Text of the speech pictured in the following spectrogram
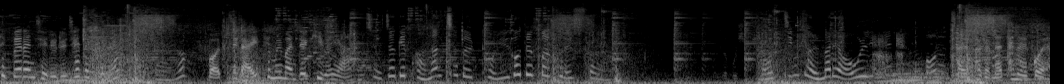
특별한 재료를 찾았구나. 그럴까요? 멋진 아이템을 만들 기회야. 제작에 관한 책을 더 읽어둘 걸 그랬어요. 멋진 결말에 어울리는 멋 알파가 나타날 거야.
